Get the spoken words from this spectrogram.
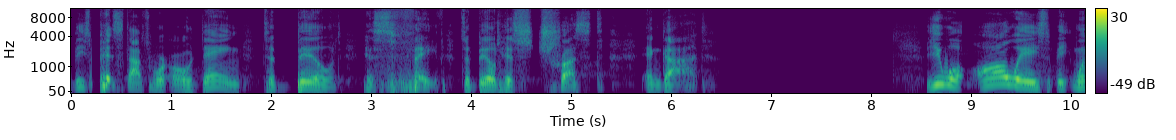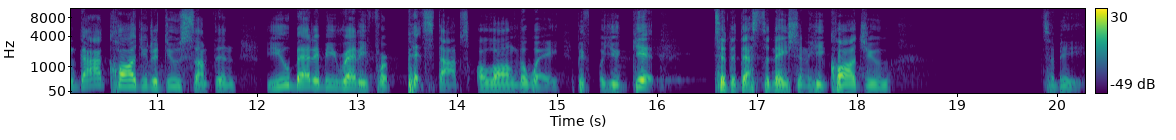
these pit stops were ordained to build his faith, to build his trust in God. You will always be, when God called you to do something, you better be ready for pit stops along the way before you get to the destination he called you to be.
